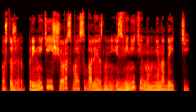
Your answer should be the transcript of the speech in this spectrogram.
Ну что же, примите еще раз мои соболезнования. Извините, но мне надо идти.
